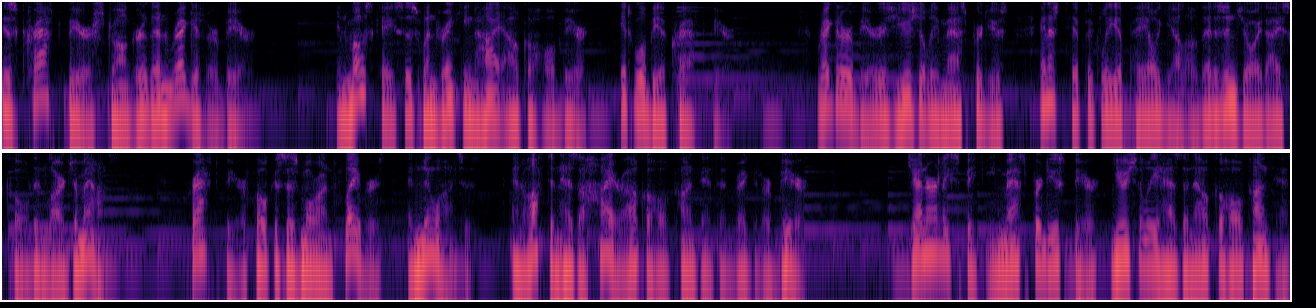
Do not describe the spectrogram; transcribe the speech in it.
Is craft beer stronger than regular beer? In most cases, when drinking high alcohol beer, it will be a craft beer. Regular beer is usually mass produced and is typically a pale yellow that is enjoyed ice cold in large amounts. Craft beer focuses more on flavors and nuances and often has a higher alcohol content than regular beer. Generally speaking, mass produced beer usually has an alcohol content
